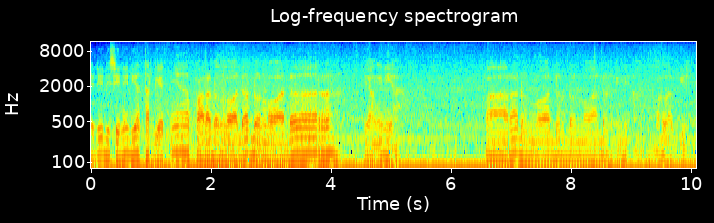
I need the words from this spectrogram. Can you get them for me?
Jadi di sini dia targetnya para downloader downloader yang ini ya. Para downloader downloader ini apa lagi?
